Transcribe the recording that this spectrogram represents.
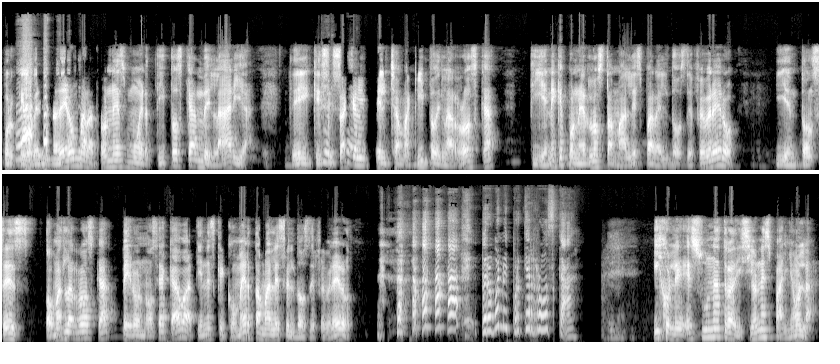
porque el verdadero maratón es muertitos Candelaria, del que se saca el, el chamaquito en la rosca, tiene que poner los tamales para el 2 de febrero. Y entonces tomas la rosca, pero no se acaba, tienes que comer tamales el 2 de febrero. pero bueno, ¿y por qué rosca? Híjole, es una tradición española.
